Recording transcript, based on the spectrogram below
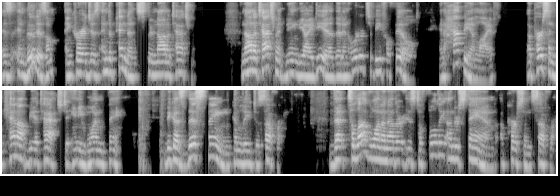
As in Buddhism, encourages independence through non attachment. Non attachment being the idea that in order to be fulfilled and happy in life, a person cannot be attached to any one thing because this thing can lead to suffering. That to love one another is to fully understand a person's suffering.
